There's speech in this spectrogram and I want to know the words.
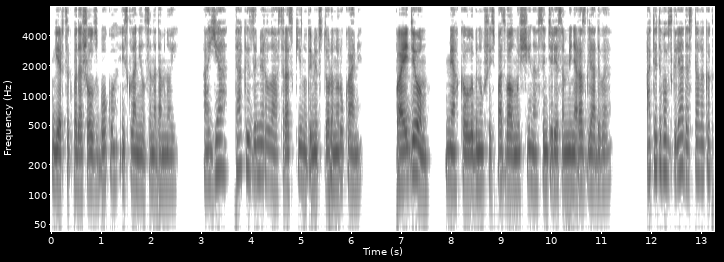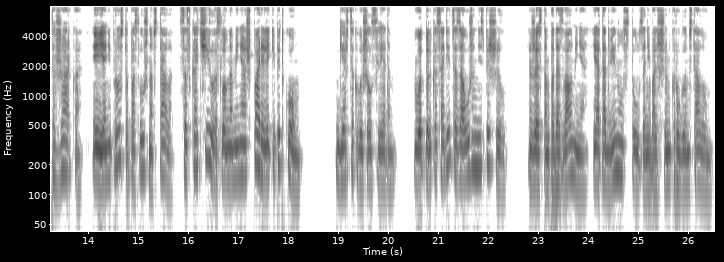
Герцог подошел сбоку и склонился надо мной. А я так и замерла с раскинутыми в сторону руками. «Пойдем», — мягко улыбнувшись, позвал мужчина, с интересом меня разглядывая. От этого взгляда стало как-то жарко, и я не просто послушно встала, соскочила, словно меня ошпарили кипятком. Герцог вышел следом. Вот только садиться за ужин не спешил. Жестом подозвал меня и отодвинул стул за небольшим круглым столом.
